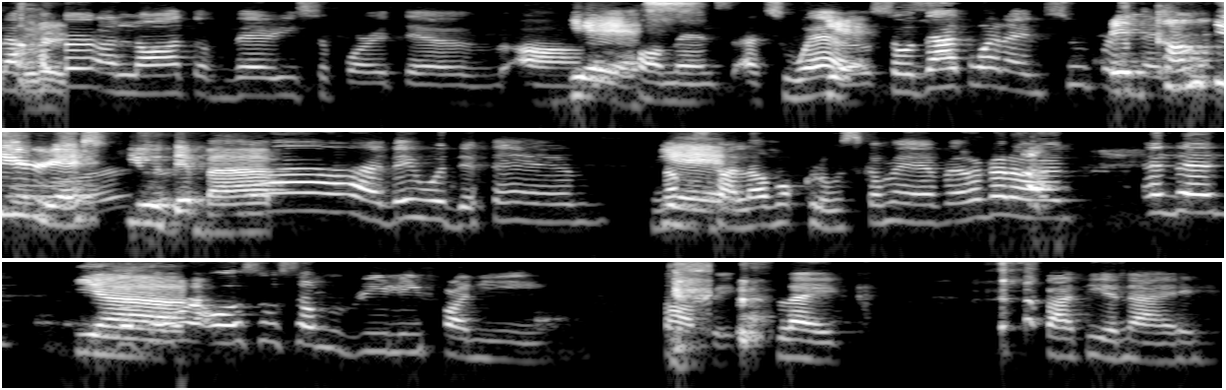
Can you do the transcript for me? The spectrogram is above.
There were a lot of very supportive um, Yes. comments as well. Yes. So that one I'm super They'd come to your thankful for. rescue, diba? Yeah, they would defend. Yes. Yes. Kala mo close kami, pero gano'n. And then, but there Yeah. were also some really funny topics, like Patty and I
